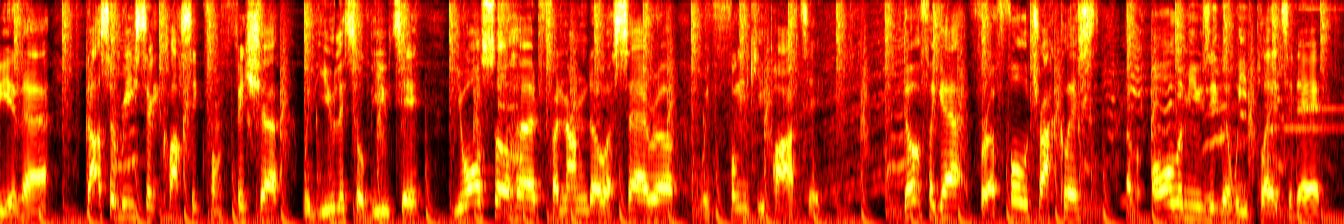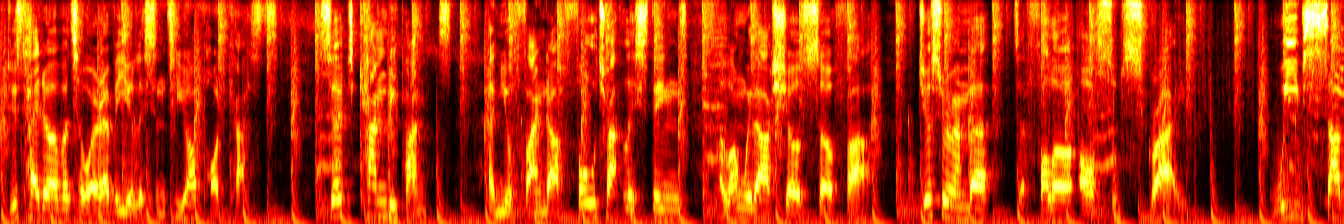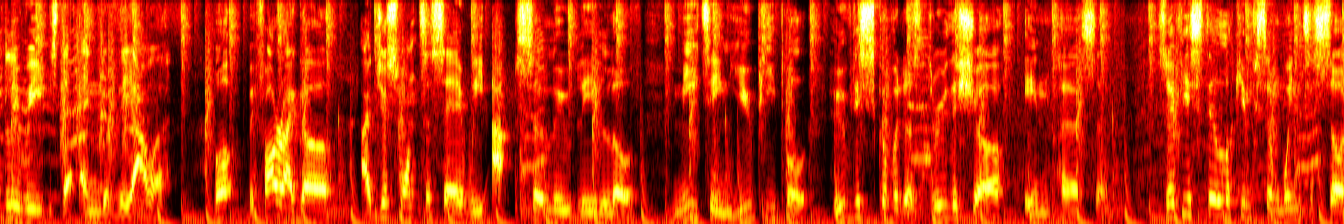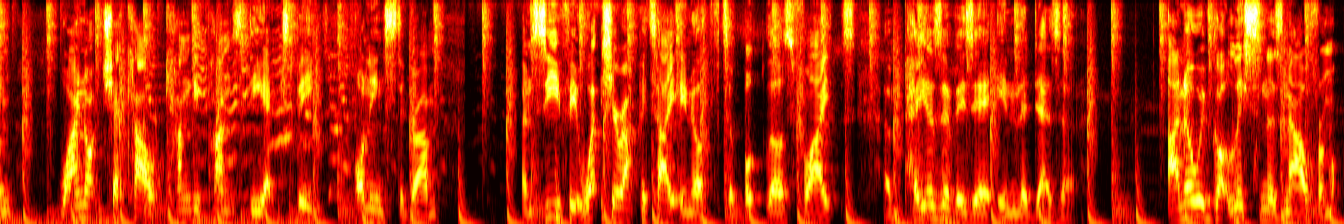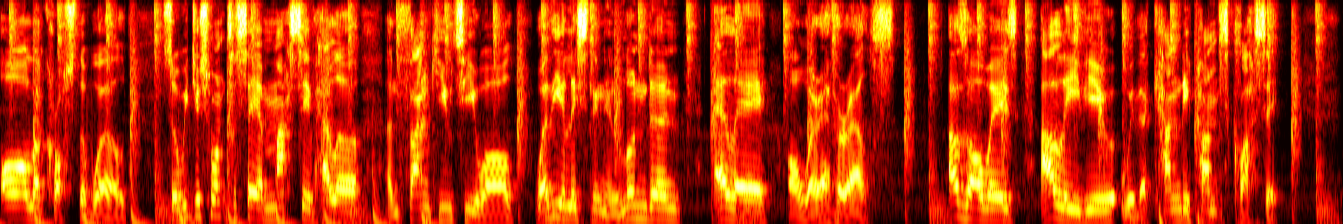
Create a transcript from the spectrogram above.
For you there. That's a recent classic from Fisher with You Little Beauty. You also heard Fernando Acero with Funky Party. Don't forget, for a full track list of all the music that we've played today, just head over to wherever you listen to your podcasts. Search Candy Pants and you'll find our full track listings along with our shows so far. Just remember to follow or subscribe. We've sadly reached the end of the hour. But before I go, I just want to say we absolutely love meeting you people who've discovered us through the show in person. So if you're still looking for some winter sun, why not check out Candy Pants DXB on Instagram and see if it whets your appetite enough to book those flights and pay us a visit in the desert. I know we've got listeners now from all across the world, so we just want to say a massive hello and thank you to you all, whether you're listening in London, LA, or wherever else. As always, I'll leave you with a Candy Pants classic.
